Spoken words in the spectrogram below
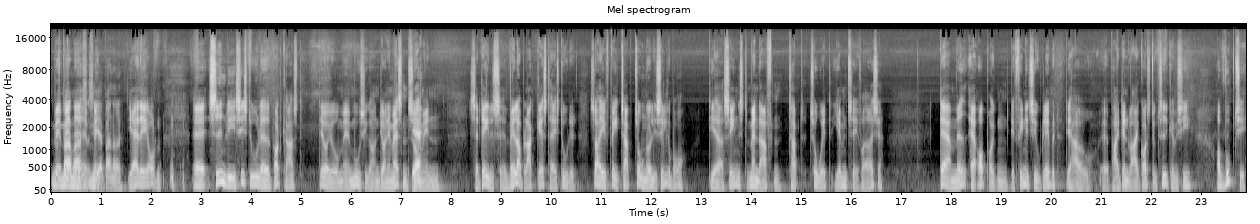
men- du spørger men, bare øh, så siger men- jeg bare noget. Ja, det er i orden. øh, siden vi i sidste uge lavede podcast, det var jo med musikeren Johnny Madsen som Ja. en særdeles øh, veloplagt gæst her i studiet. Så har IFB tabt 2-0 i Silkeborg. De har senest mandag aften tabt 2-1 hjemme til Fredericia. Dermed er oprykken definitivt glippet. Det har jo øh, peget den vej et godt stykke tid, kan vi sige. Og vupti,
